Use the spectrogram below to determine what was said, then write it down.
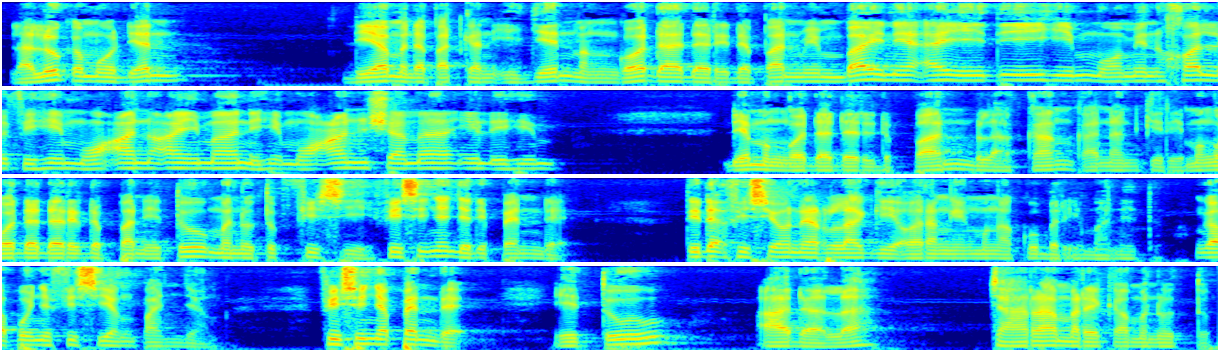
lalu kemudian dia mendapatkan izin menggoda dari depan min baini aidihim wa min khalfihim wa an aimanihim wa an syama'ilihim. Dia menggoda dari depan, belakang, kanan, kiri. Menggoda dari depan itu menutup visi. Visinya jadi pendek. Tidak visioner lagi orang yang mengaku beriman itu. Enggak punya visi yang panjang. Visinya pendek. Itu adalah cara mereka menutup.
